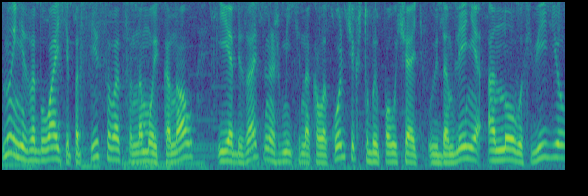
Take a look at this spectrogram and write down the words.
Ну и не забывайте подписываться на мой канал и обязательно жмите на колокольчик, чтобы получать уведомления о новых видео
